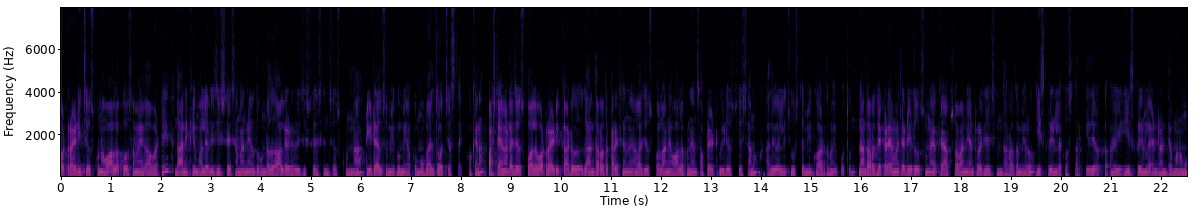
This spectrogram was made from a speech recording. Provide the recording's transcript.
ఓటర్ ఐడి చేసుకున్న వాళ్ళ కోసమే కాబట్టి దానికి మళ్ళీ రిజిస్ట్రేషన్ అనేది ఉండదు. ఆల్రెడీ రిజిస్ట్రేషన్ చేసుకున్న డీటెయిల్స్ మీకు మీ యొక్క మొబైల్తో వచ్చేస్తాయి. ఓకేనా? ఫస్ట్ టైం ఎట్లా చేసుకోవాలి? ఓటర్ ఐడి కార్డు దాని తర్వాత కరెక్షన్ ఎలా చేసుకోవాలనే వాళ్ళకు నేను సపరేట్ వీడియోస్ చేశాను. అది వెళ్ళి చూస్తే మీకు అర్థమైపోతుంది. దాని తర్వాత ఇక్కడ ఏమైతే డీటెయిల్స్ ఉన్నాయో క్యాప్స్ అవన్నీ ఎంటర్ చేసిన తర్వాత మీరు ఈ స్క్రీన్లోకి వస్తారు. ఇది ఒక ఈ స్క్రీన్లో ఏంటంటే మనము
